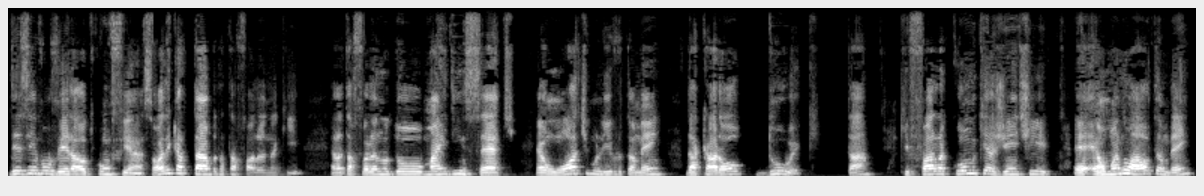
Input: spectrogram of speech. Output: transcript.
desenvolver a autoconfiança. Olha que a Tabata está falando aqui. Ela está falando do Mindset. É um ótimo livro também da Carol Dweck, tá? Que fala como que a gente... É, é um manual também,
